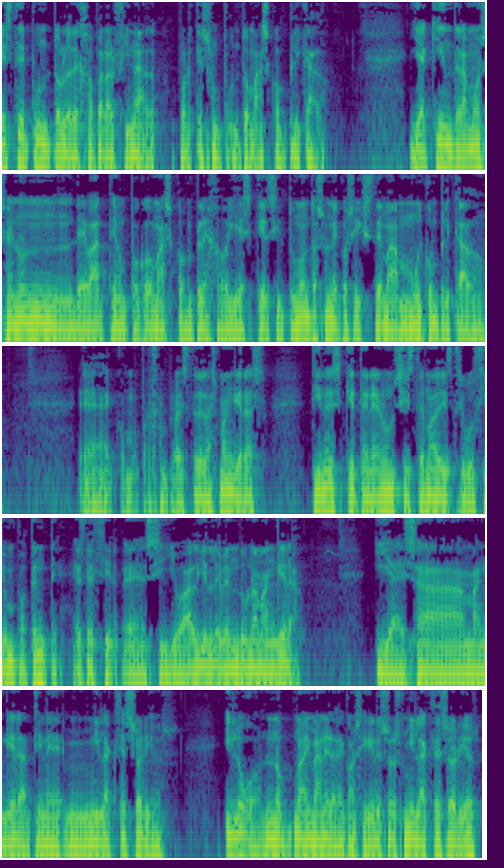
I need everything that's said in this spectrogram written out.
Este punto lo he dejado para el final porque es un punto más complicado. Y aquí entramos en un debate un poco más complejo y es que si tú montas un ecosistema muy complicado, eh, como por ejemplo este de las mangueras, tienes que tener un sistema de distribución potente. Es decir, eh, si yo a alguien le vendo una manguera y a esa manguera tiene mil accesorios y luego no, no hay manera de conseguir esos mil accesorios,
